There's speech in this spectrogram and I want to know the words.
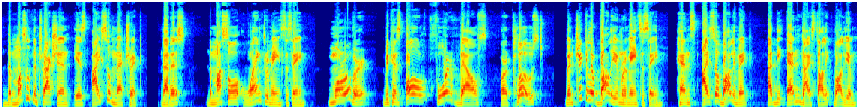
the muscle contraction is isometric, that is, the muscle length remains the same. Moreover, because all four valves are closed, ventricular volume remains the same, hence isovolumic at the end diastolic volume.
